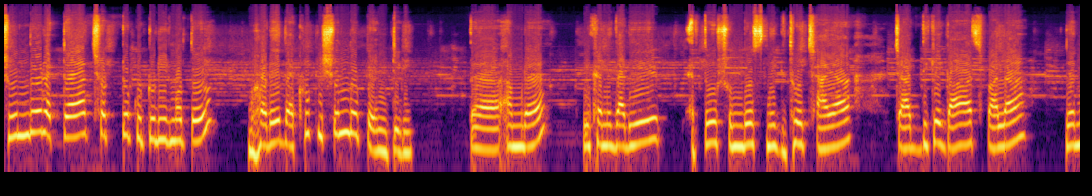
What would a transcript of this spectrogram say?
সুন্দর একটা ছোট্ট কুটুরির মতো ঘরে দেখো কি সুন্দর পেন্টিং তা আমরা এখানে দাঁড়িয়ে এত সুন্দর স্নিগ্ধ ছায়া, চারদিকে গাছপালা, যেন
